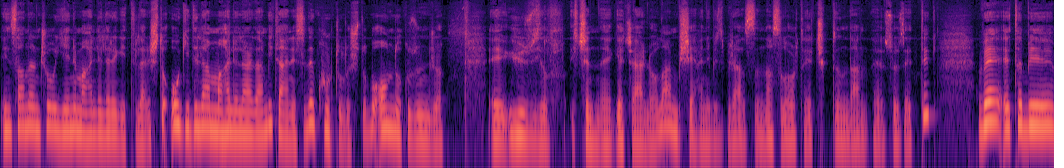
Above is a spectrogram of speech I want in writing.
insanların çoğu yeni mahallelere gittiler. İşte o gidilen mahallelerden bir tanesi de Kurtuluş'tu. Bu 19. E, yüzyıl için e, geçerli olan bir şey. Hani biz biraz nasıl ortaya çıktığından e, söz ettik. Ve tabii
